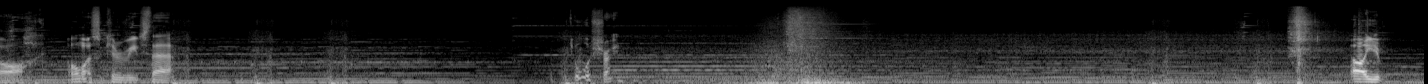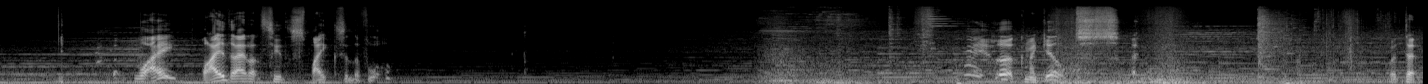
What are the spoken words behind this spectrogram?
Oh, almost can reach that. Oh, a shrine. Oh, you. Why? Why did I not see the spikes in the floor? Hey, look, my guild. What the?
